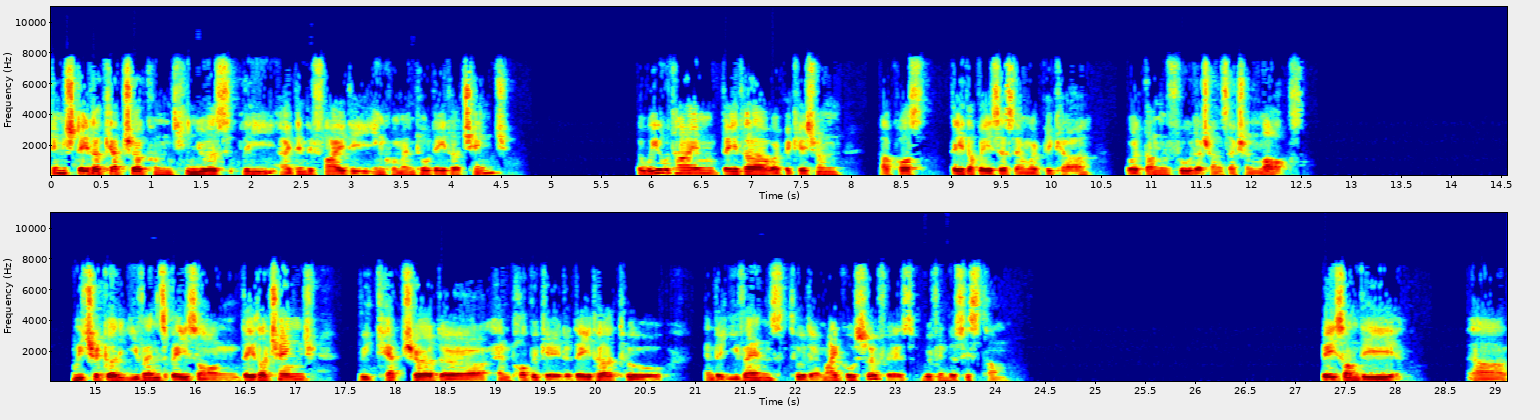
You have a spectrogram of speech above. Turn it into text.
Change data capture continuously identify the incremental data change. The real-time data replication across databases and replica were done through the transaction logs. We trigger events based on data change. We capture the uh, and propagate the data to and the events to the microservice within the system. Based on the uh,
